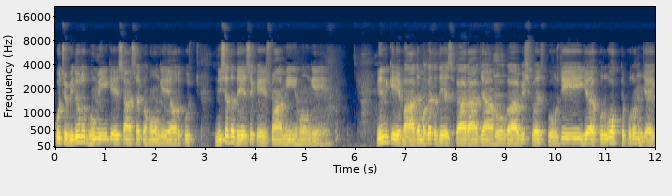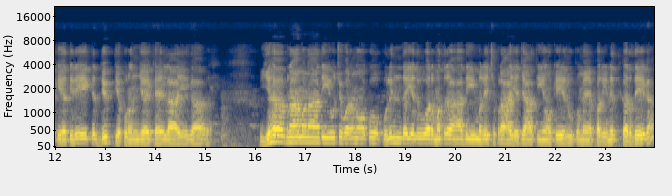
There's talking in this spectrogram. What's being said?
कुछ विदुर भूमि के शासक होंगे और कुछ निषद देश के स्वामी होंगे। इनके बाद मगध देश का राजा होगा विश्व यह पूर्वोक्त पुरंजय के अतिरिक्त द्वितीय पुरंजय कहलाएगा। यह ब्राह्मण आदि उच्च वर्णों को पुलिंद, यदु और मद्र आदि मलेच्छ प्राय जातियों के रूप में परिणत कर देगा।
